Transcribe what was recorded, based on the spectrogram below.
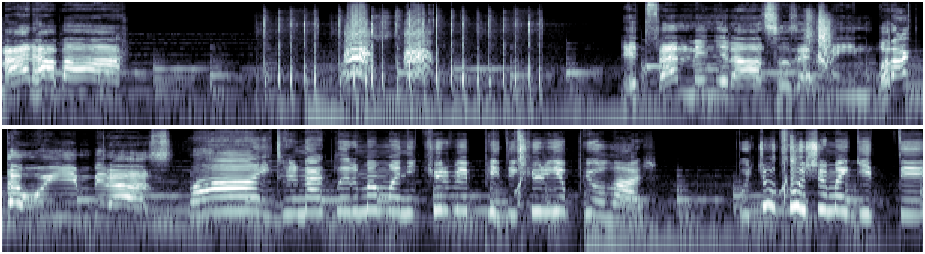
Merhaba. Lütfen beni rahatsız etmeyin. Bırak da uyuyayım biraz. Vay tırnaklarıma manikür ve pedikür yapıyorlar. Bu çok hoşuma gitti.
